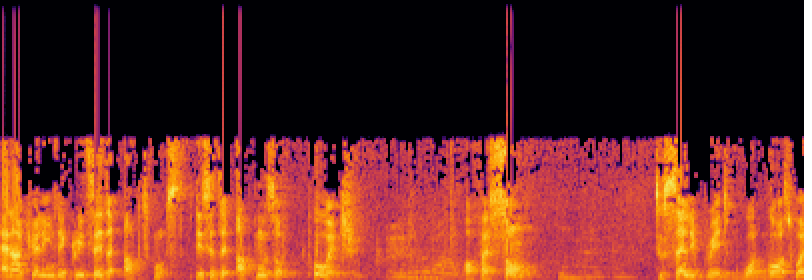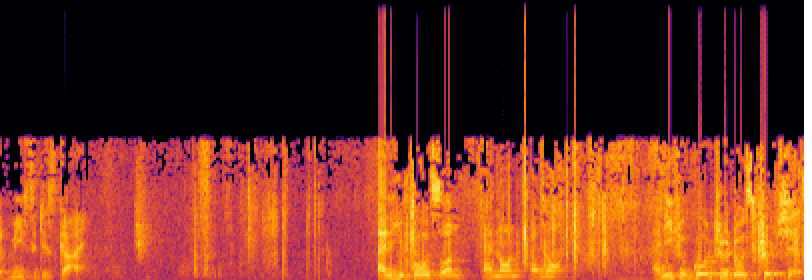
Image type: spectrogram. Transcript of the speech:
and actually in the Greek says the utmost. This is the utmost of poetry, of a song to celebrate what God's word means to this guy. And he goes on and on and on. And if you go through those scriptures,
